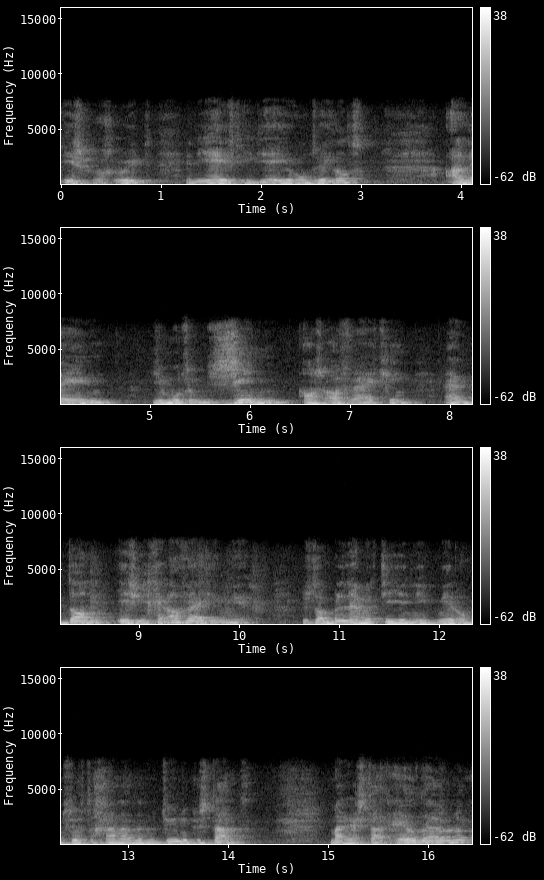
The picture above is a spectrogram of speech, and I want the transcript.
is gegroeid en die heeft ideeën ontwikkeld. Alleen, je moet hem zien als afwijking en dan is hij geen afwijking meer. Dus dan belemmert hij je niet meer om terug te gaan naar de natuurlijke staat. Maar er staat heel duidelijk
